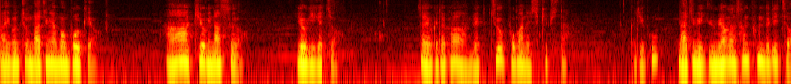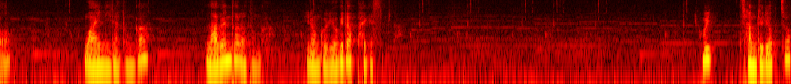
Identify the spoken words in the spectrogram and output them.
아 이건 좀 나중에 한번 볼게요. 아 기억이 났어요. 여기겠죠. 자 여기다가 맥주 보관을 시킵시다. 그리고 나중에 유명한 상품들 있죠. 와인이라던가 라벤더라던가 이런 걸 여기다 팔겠습니다. 사람들이 없죠?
